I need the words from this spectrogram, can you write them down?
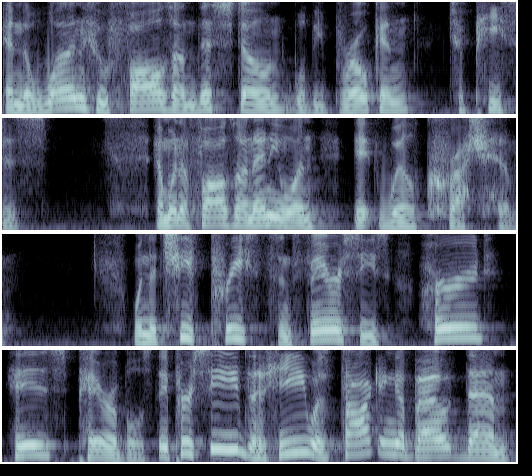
And the one who falls on this stone will be broken to pieces and when it falls on anyone, it will crush him. When the chief priests and Pharisees heard his parables, they perceived that he was talking about them.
